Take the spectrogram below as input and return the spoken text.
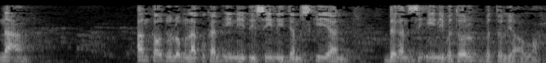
Naam Engkau dulu melakukan ini di sini jam sekian dengan si ini betul? Betul ya Allah.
